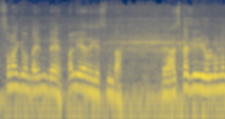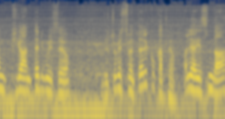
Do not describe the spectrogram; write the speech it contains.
소나기 온다 했는데 빨리 해야 되겠습니다. 예, 아직까지 여기로는 비가 안 때리고 있어요. 이제 좀 있으면 때릴 것 같아요. 빨리 하겠습니다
